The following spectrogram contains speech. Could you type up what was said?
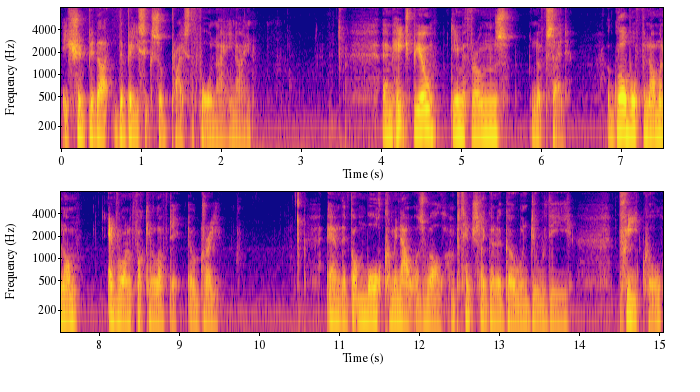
It should be that the basic sub price, the 4.99. Um, HBO, Game of Thrones, enough said. A global phenomenon. Everyone fucking loved it. It was great. And um, they've got more coming out as well. I'm potentially going to go and do the prequel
